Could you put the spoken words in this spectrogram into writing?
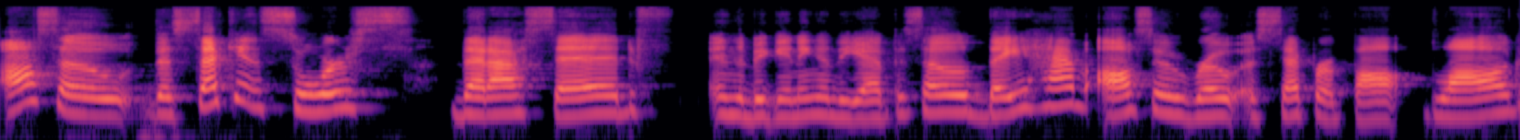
also, the second source that I said in the beginning of the episode, they have also wrote a separate blog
